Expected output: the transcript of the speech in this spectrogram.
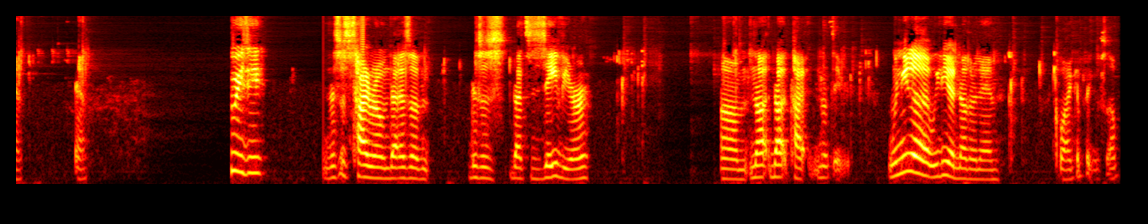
Yeah. Yeah. Too easy. This is Tyrone. That is a. This is that's Xavier. Um, not not Ty, not Xavier. We need a we need another name. Cool, I can pick this up.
